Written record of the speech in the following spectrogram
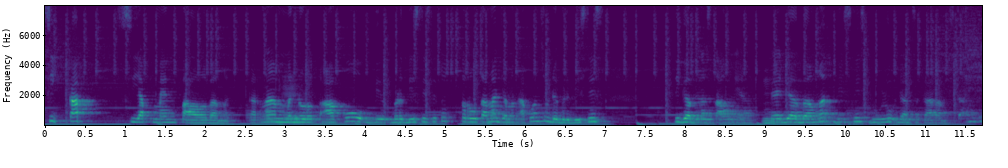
sikap siap mental banget karena Oke. menurut aku bi- berbisnis itu terutama zaman aku kan sudah berbisnis 13 tahun ya Hmm. beda banget bisnis dulu dan sekarang sekarang itu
